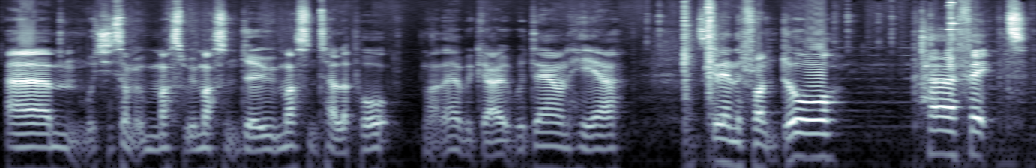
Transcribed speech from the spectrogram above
Um, which is something we, must, we mustn't do. We mustn't teleport. Right, there we go. We're down here. Let's get in the front door. Perfect.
